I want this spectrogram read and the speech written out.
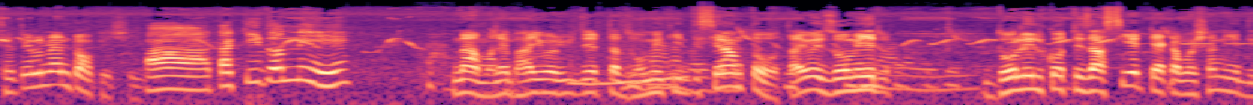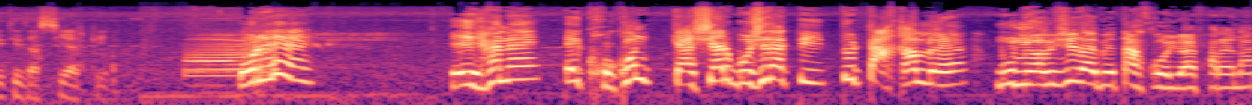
সেটেলমেন্ট অফিসে আহ তা কি জন্যি? না মানে ভাই ওই যে একটা জমি কিনতেছিলাম তো তাই ওই জমির দলিল করতে যাচ্ছি আর টাকা পয়সা নিয়ে দিতে যাচ্ছি আর কি। ওরে এইখানে এই খোকন ক্যাশিয়ার বসে রাখতি তুই টাকা লয়ে মুমি অফিসে যাবে তা কইবার পারে না?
